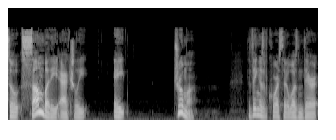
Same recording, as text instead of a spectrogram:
So somebody actually ate truma. The thing is, of course, that it wasn't their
